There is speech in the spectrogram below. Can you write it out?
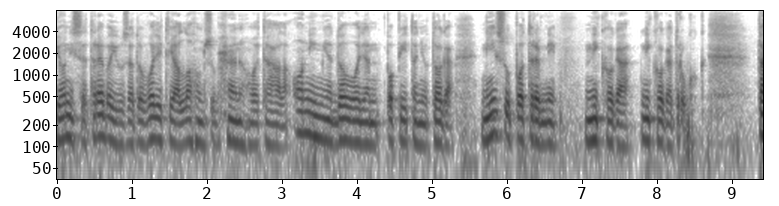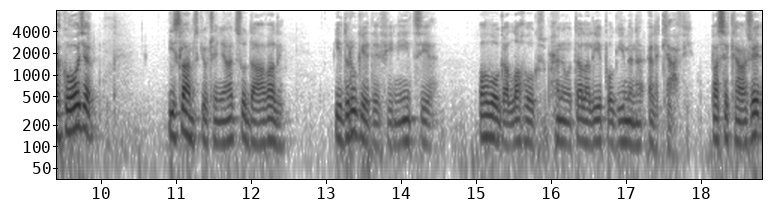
i oni se trebaju zadovoljiti Allahom subhanahu wa ta'ala. On im je dovoljan po pitanju toga. Nisu potrebni nikoga, nikoga drugog. Također, islamski učenjaci su davali i druge definicije ovog Allahovog subhanahu wa ta'ala lijepog imena El-Kafi. Pa se kaže,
